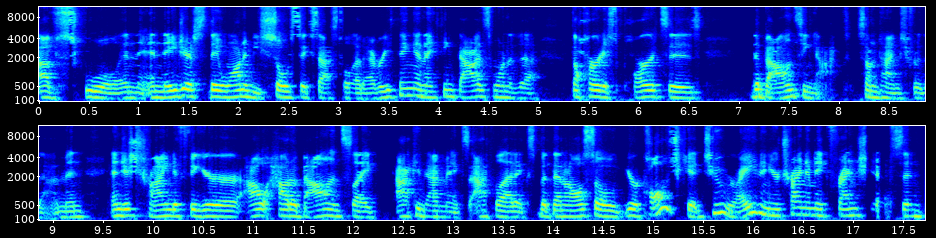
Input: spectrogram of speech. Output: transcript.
of school and and they just they want to be so successful at everything and i think that is one of the the hardest parts is the balancing act sometimes for them and and just trying to figure out how to balance like academics athletics but then also you're a college kid too right and you're trying to make friendships and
